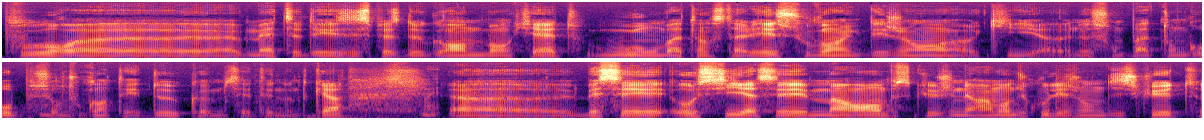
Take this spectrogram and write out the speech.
pour euh, mettre des espèces de grandes banquettes où on va t'installer, souvent avec des gens euh, qui euh, ne sont pas de ton groupe, surtout quand tu es deux, comme c'était notre cas. mais c'est aussi assez marrant parce que généralement, du coup, les gens discutent.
